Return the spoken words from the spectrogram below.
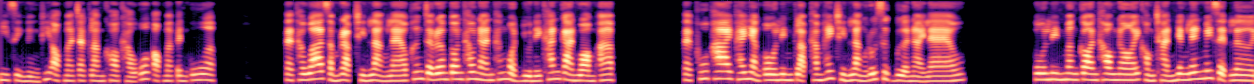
มีสิ่งหนึ่งที่ออกมาจากลำคอเขาอ้วกออกมาเป็นอ้วก แต่ทว่าสำหรับฉินหลังแล้วเพิ่งจะเริ่มต้นเท่านั้นทั้งหมดอยู่ในขั้นการวอร์มอัพ แต่ผู้พ่ายแพ้อย่างโอลินกลับทำให้ฉินหลังรู้สึกเบื่อหน่ายแล้ว โอลินมังกรทองน้อยของฉันยังเล่นไม่เสร็จเลย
